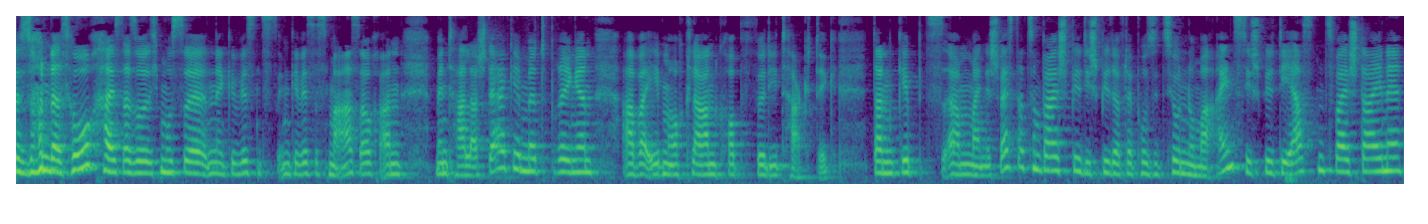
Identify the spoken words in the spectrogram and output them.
besonders hoch. Heißt also, ich muss eine gewisses, ein gewisses Maß auch an mentaler Stärke mitbringen, aber eben auch klaren Kopf für die Taktik. Dann gibt es ähm, meine Schwester zum Beispiel, die spielt auf der Position Nummer 1, die spielt die ersten zwei Steine.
